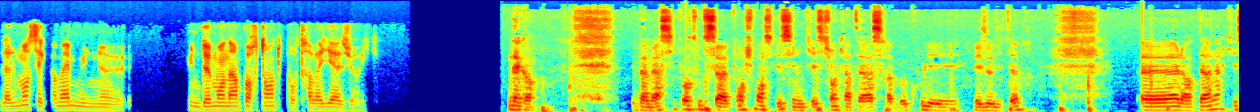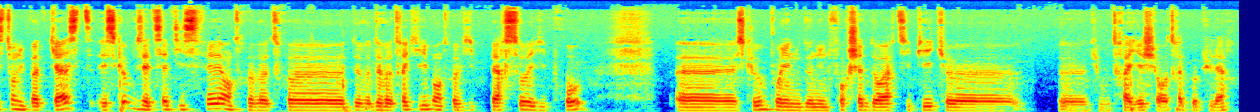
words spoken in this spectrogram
L'allemand, c'est quand même une, demande importante pour travailler à Zurich. D'accord. Eh ben, merci pour toutes ces réponses. Je pense que c'est une question qui intéressera beaucoup les, auditeurs. Euh, alors, dernière question du podcast. Est-ce que vous êtes satisfait entre votre, de, votre équilibre entre vie perso et vie pro? Euh, Est-ce que vous pourriez nous donner une fourchette d'horaire typique euh, euh, que vous travaillez chez Retraite Populaire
